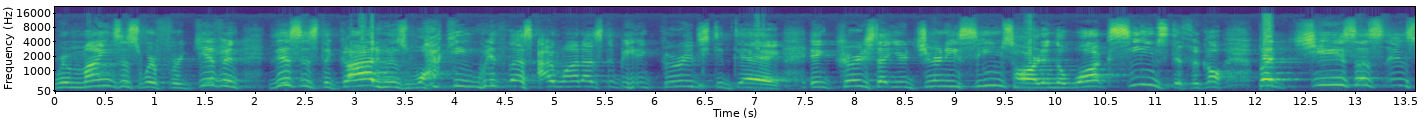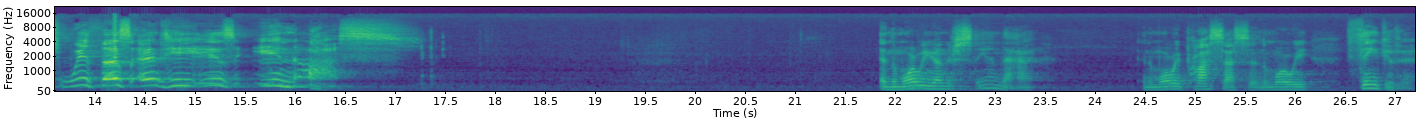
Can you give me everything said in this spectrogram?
reminds us we're forgiven. This is the God who is walking with us. I want us to be encouraged today, encouraged that your journey seems hard and the walk seems difficult, but Jesus is with us and he is in us. And the more we understand that, and the more we process it, and the more we think of it,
